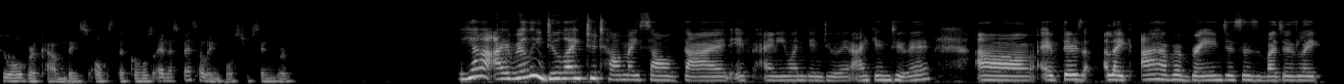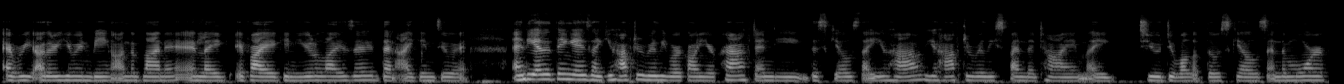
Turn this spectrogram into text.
to overcome these obstacles and especially imposter syndrome yeah, I really do like to tell myself that if anyone can do it, I can do it. Um, if there's like, I have a brain just as much as like every other human being on the planet. And like, if I can utilize it, then I can do it. And the other thing is like, you have to really work on your craft and the, the skills that you have. You have to really spend the time like to develop those skills. And the more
